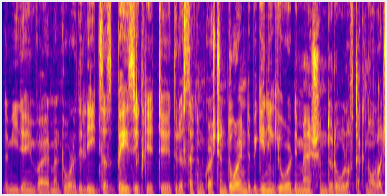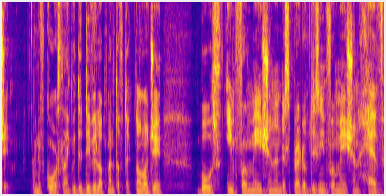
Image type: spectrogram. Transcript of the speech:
The media environment already leads us basically to, to the second question. Dora, in the beginning, you already mentioned the role of technology. And of course, like with the development of technology, both information and the spread of disinformation have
